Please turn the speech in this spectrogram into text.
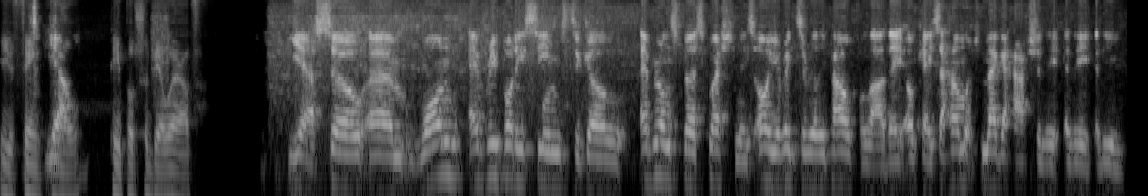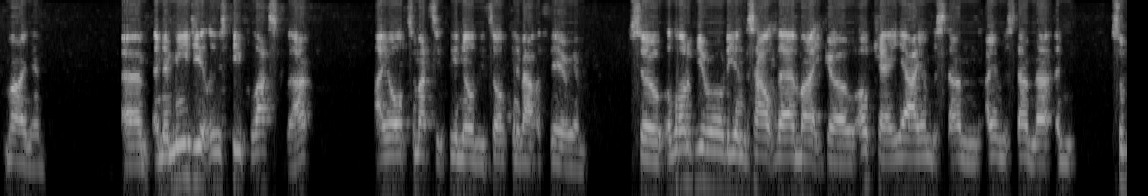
you think yeah. you know, people should be aware of? Yeah, so um, one, everybody seems to go, everyone's first question is, oh, your rigs are really powerful, are they? Okay, so how much mega hash are they, are they, are they mining? Um, and immediately as people ask that, I automatically know they're talking about Ethereum. So a lot of your audience out there might go, okay, yeah, I understand, I understand that. And so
